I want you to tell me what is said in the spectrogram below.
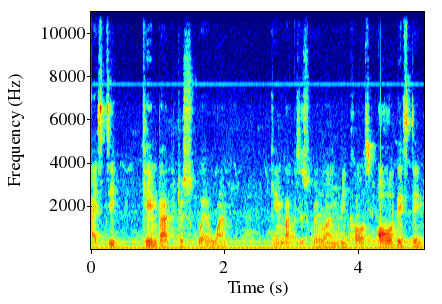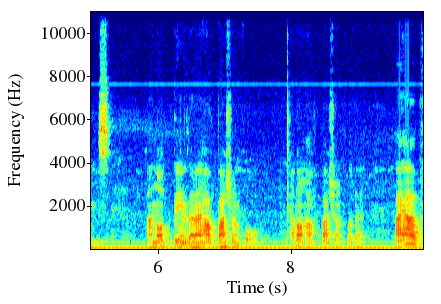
I still came back to square one came back to square one because all these things are not things that I have passion for. I don't have passion for that. I have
